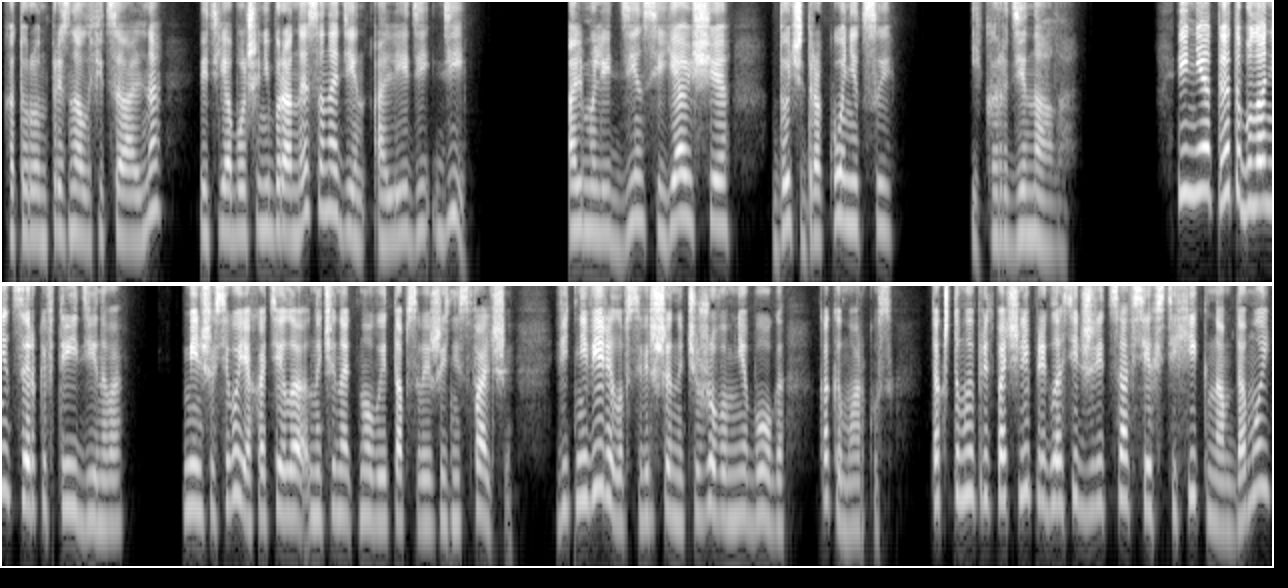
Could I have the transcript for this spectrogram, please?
которую он признал официально, ведь я больше не баронесса Надин, а леди Ди. Альмалиддин, сияющая, дочь драконицы и кардинала. И нет, это была не церковь Триединого. Меньше всего я хотела начинать новый этап своей жизни с фальши, ведь не верила в совершенно чужого мне бога, как и Маркус. Так что мы предпочли пригласить жреца всех стихий к нам домой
